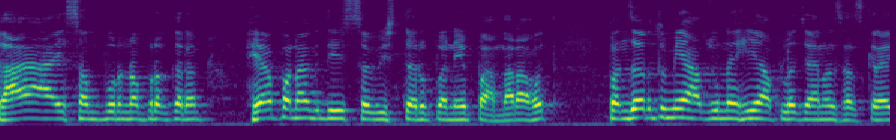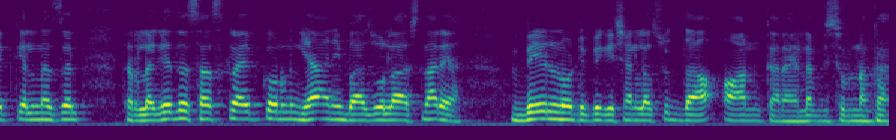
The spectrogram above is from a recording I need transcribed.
काय आहे संपूर्ण प्रकरण? हे आपण अगदी सविस्तरपणे पाहणार आहोत. पण जर तुम्ही अजूनही आपलं चॅनल सबस्क्राईब केलं नसेल तर लगेचच सबस्क्राईब करून घ्या आणि बाजूला असणाऱ्या बेल नोटिफिकेशनला सुद्धा ऑन करायला विसरू नका.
